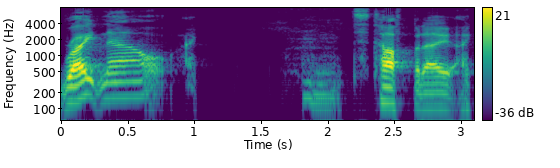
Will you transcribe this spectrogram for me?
Right now, I, it's tough, but I, I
